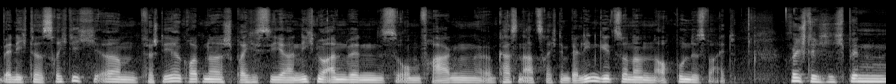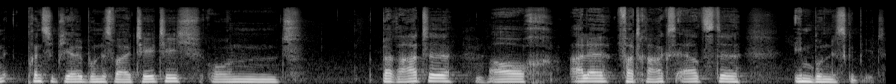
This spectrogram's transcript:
Wenn ich das richtig ähm, verstehe, Gräubner, spreche ich Sie ja nicht nur an, wenn es um Fragen äh, Kassenarztrecht in Berlin geht, sondern auch bundesweit. Richtig, ich bin prinzipiell bundesweit tätig und berate mhm. auch alle Vertragsärzte im Bundesgebiet.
